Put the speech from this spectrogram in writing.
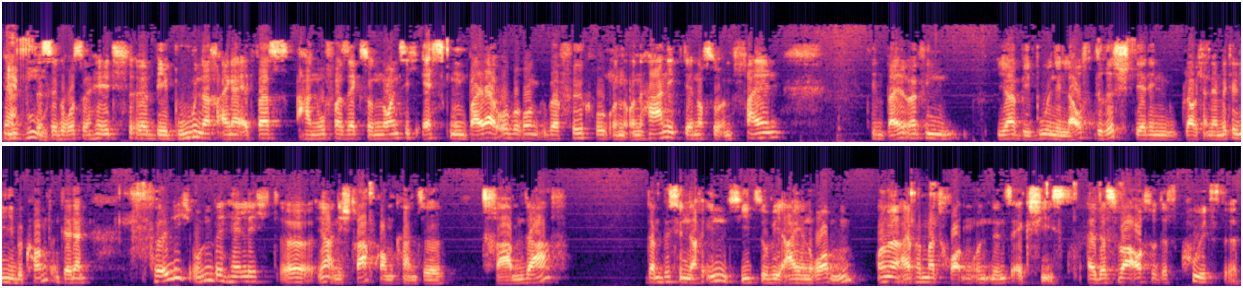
Ja, Bebu. das ist der große Held äh, Bebu nach einer etwas Hannover 96-esken Balleroberung über Füllkrug und, und Hanik, der noch so im Fallen den Ball irgendwie ja, Bebu in den Lauf drischt, der den, glaube ich, an der Mittellinie bekommt und der dann völlig unbehelligt äh, ja, an die Strafraumkante traben darf, dann ein bisschen nach innen zieht, so wie Ian Robben und dann einfach mal trocken unten ins Eck schießt. Also das war auch so das Coolste.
